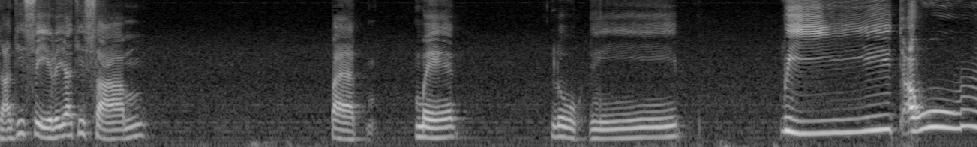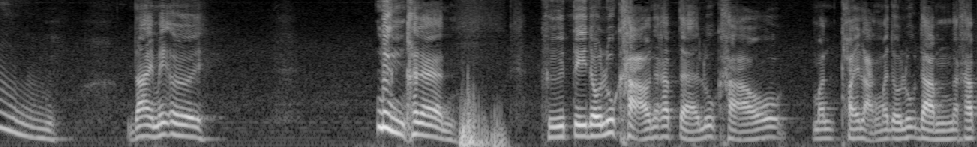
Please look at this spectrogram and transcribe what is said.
ด่านที่ 4 ระยะที่ 3 8 เมตร ลูกนี้วีเอาได้ไหมเอ่ยหนึ่งคะแนน คือตีโดนลูกขาวนะครับ แต่ลูกขาวมันถอยหลังมาโดนลูกดำนะครับ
